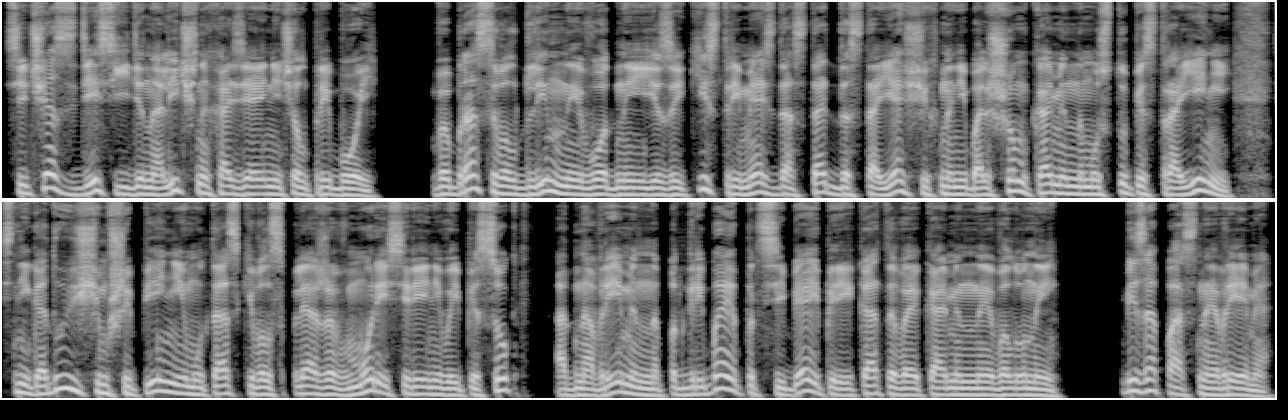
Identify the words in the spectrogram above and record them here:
Сейчас здесь единолично хозяйничал прибой. Выбрасывал длинные водные языки, стремясь достать до стоящих на небольшом каменном уступе строений, с негодующим шипением утаскивал с пляжа в море сиреневый песок одновременно подгребая под себя и перекатывая каменные валуны. Безопасное время.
